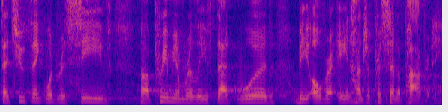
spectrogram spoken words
that you think would receive premium relief that would be over 800% of poverty?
